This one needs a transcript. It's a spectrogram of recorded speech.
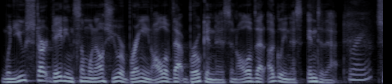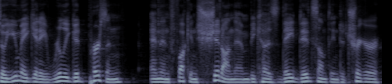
when you start dating someone else, you are bringing all of that brokenness and all of that ugliness into that. Right. So you may get a really good person and then fucking shit on them because they did something to trigger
